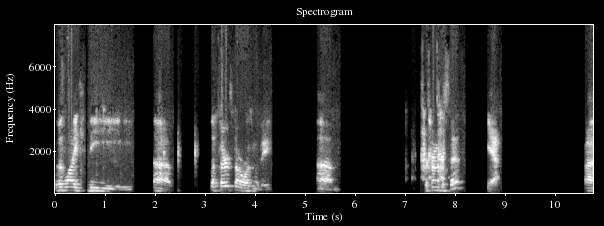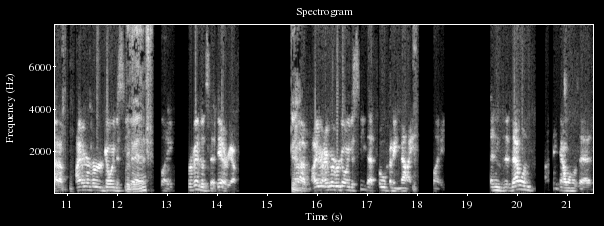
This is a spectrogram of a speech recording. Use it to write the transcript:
it was like the, uh, the third Star Wars movie. Um, Return of the Sith? Yeah. Um, I remember going to see that, Revenge. like, Revenge of the Sith. There we go. Yeah. Um, I, I remember going to see that opening night, like, and th- that one, I think that one was at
